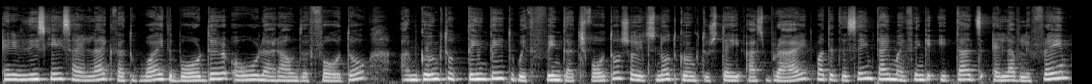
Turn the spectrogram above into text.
And in this case I like that white border all around the photo. I'm going to tint it with vintage photo so it's not going to stay as bright but at the same time I think it adds a lovely frame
